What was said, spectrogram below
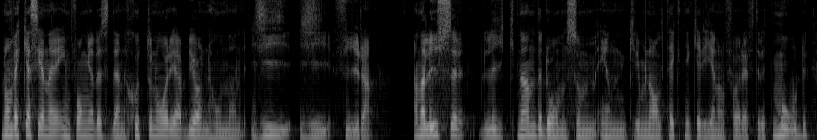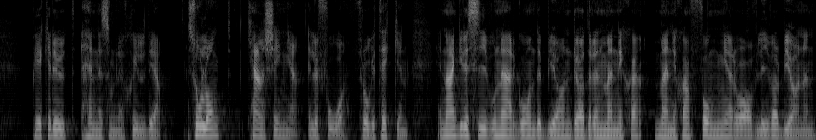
Någon vecka senare infångades den 17-åriga björnhonan JJ4. Analyser liknande de som en kriminaltekniker genomför efter ett mord pekade ut henne som den skyldiga. Så långt kanske inga eller få frågetecken. En aggressiv och närgående björn dödar en människa. Människan fångar och avlivar björnen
